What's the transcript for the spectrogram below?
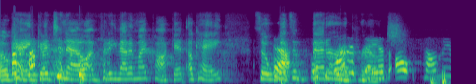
okay, good to know. I'm putting that in my pocket. Okay, so yeah. what's a better what approach? Is, oh, tell me,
